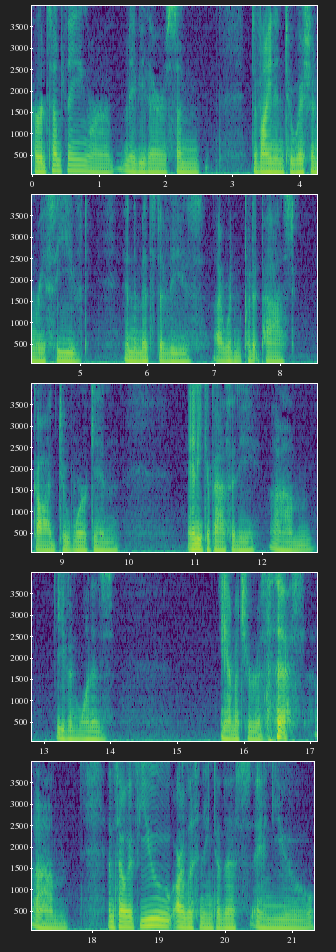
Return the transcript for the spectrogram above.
heard something, or maybe there's some divine intuition received in the midst of these. I wouldn't put it past God to work in any capacity, um, even one as amateur as this. Um, and so, if you are listening to this and you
